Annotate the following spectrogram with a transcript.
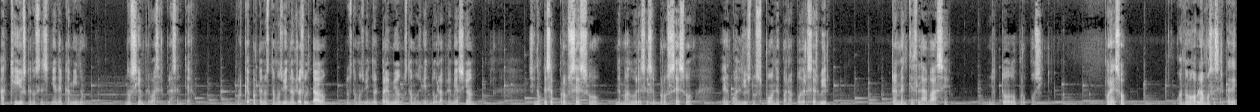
aquellos que nos enseñan el camino no siempre va a ser placentero. ¿Por qué? Porque no estamos viendo el resultado, no estamos viendo el premio, no estamos viendo la premiación, sino que ese proceso de madurez, ese proceso en el cual Dios nos pone para poder servir, realmente es la base de todo propósito. Por eso, cuando hablamos acerca de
